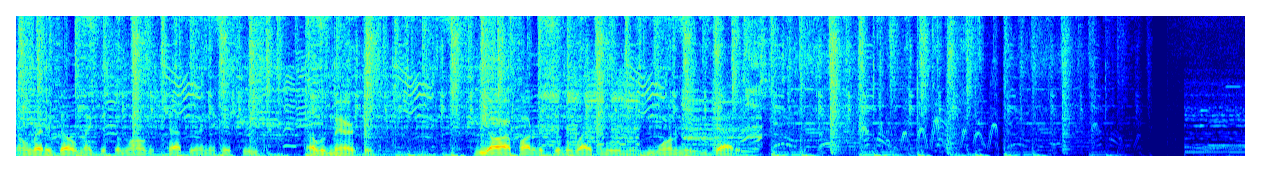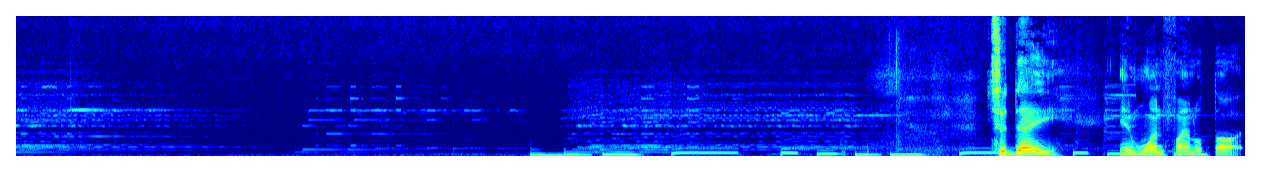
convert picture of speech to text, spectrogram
Don't let it go. Make this the longest chapter in the history of America. We are a part of the civil rights movement. You wanted it, you got it. Today, in one final thought,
